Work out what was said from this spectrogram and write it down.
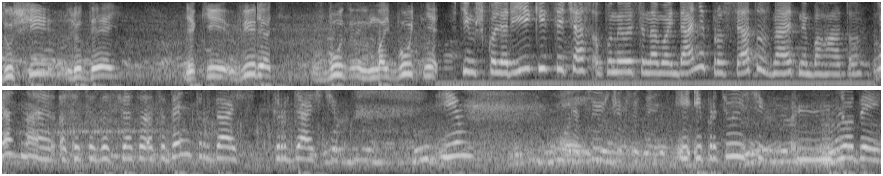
душі людей, які вірять в, майбутнє. Втім, школярі, які в цей час опинилися на Майдані, про свято знають небагато. Я знаю, що це за свято, а це день трудящих і, працюючих людей. і, і працюючих людей.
